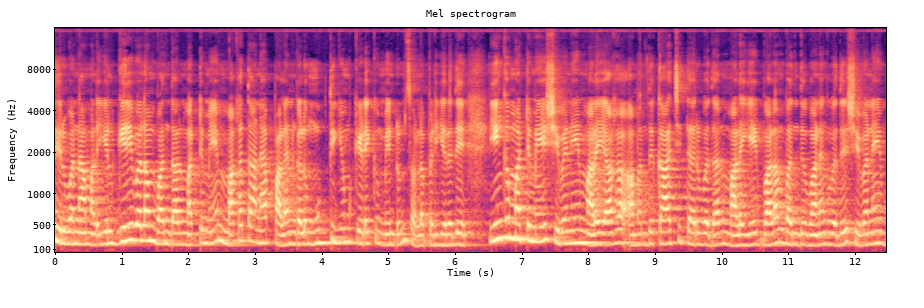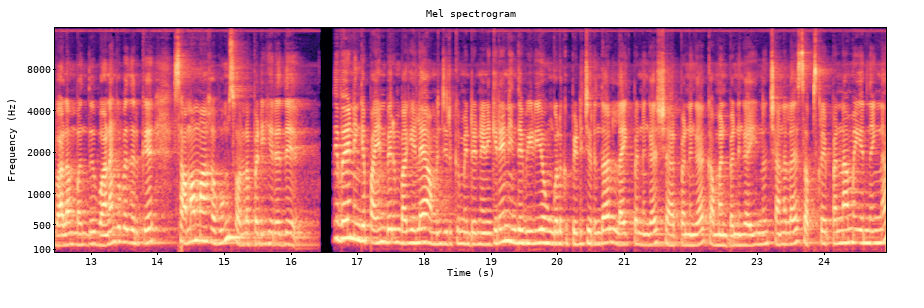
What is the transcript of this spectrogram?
திருவண்ணாமலையில் கிரிவலம் வந்தால் மட்டுமே மகத்தான பலன்களும் முக்தியும் கிடைக்கும் என்றும் சொல்லப்படுகிறது. இங்கு மட்டுமே சிவனே மலையாக அமர்ந்து காட்சி தருவதால் மலையை வலம் வந்து வணங்குவது சிவனை வலம் வந்து வணங்குவதற்கு சமமாகவும் சொல்லப்படுகிறது. இதுவே நீங்கள் பயன்பெறும் வகையில் அமைஞ்சிருக்கும் என்று நினைக்கிறேன். இந்த வீடியோ உங்களுக்கு பிடிச்சிருந்தால் லைக் பண்ணுங்கள் ஷேர் பண்ணுங்கள் கமெண்ட் பண்ணுங்கள் இன்னும் சேனலை சப்ஸ்கிரைப் பண்ணாமல் இருந்தீங்கன்னா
